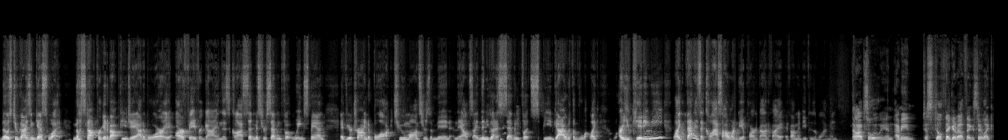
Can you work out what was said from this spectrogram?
those two guys, and guess what? Let's not forget about PJ Adebawore, our favorite guy in this class, said Mr. Seven Foot Wingspan. If you're trying to block two monsters of men on the outside, and then you got a seven foot speed guy with a like, are you kidding me? Like that is a class I want to be a part about if I if I'm a defensive lineman. Oh, absolutely. And I mean, just still thinking about things too. Like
